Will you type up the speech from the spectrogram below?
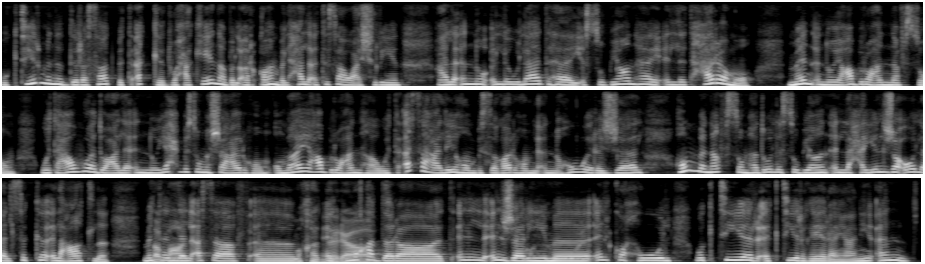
وكتير من الدراسات بتأكد وحكينا بالأرقام بالحلقة 29 على أنه الأولاد هاي الصبيان هاي اللي تحرموا من أنه يعبروا عن نفسهم وتعودوا على أنه يحبسوا مشاعرهم وما يعبروا عنها وتأسى عليهم بصغرهم لأنه هو رجال هم نفسهم هدول الصبيان اللي حيلجأوا للسكة العاطلة مثل طبعاً. للأسف آه، مخدرات. المخدرات ال- الجريمة كحول. الكحول وكتير كتير غيرها يعني and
